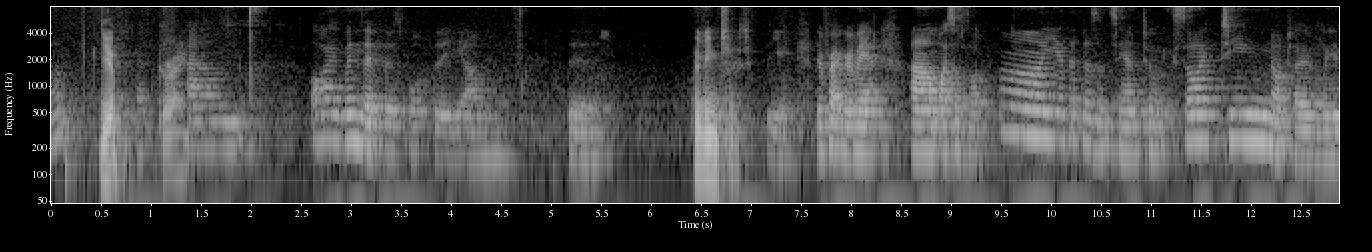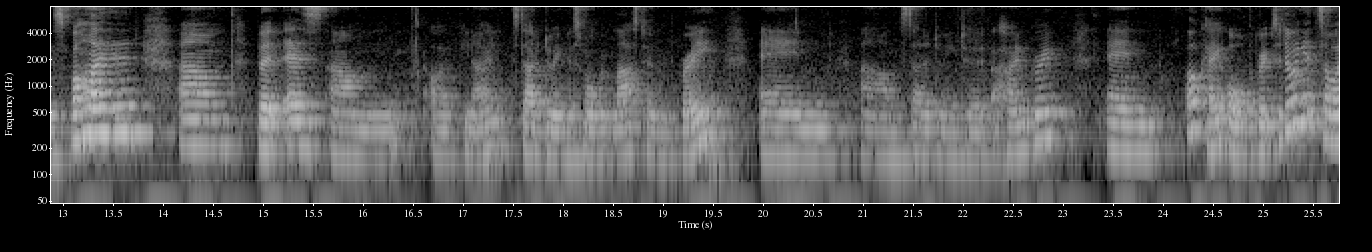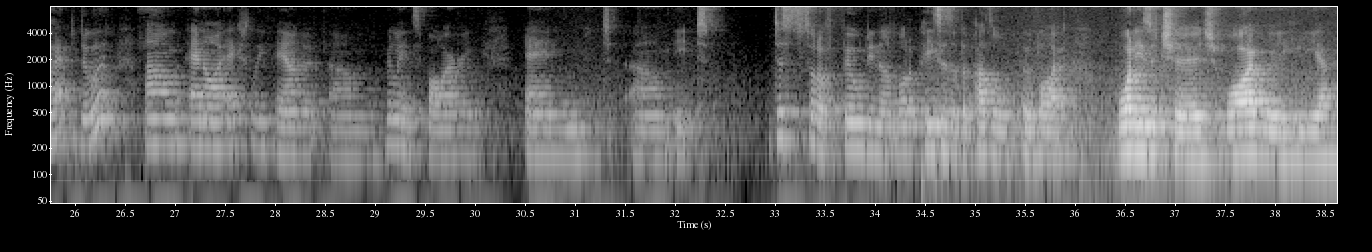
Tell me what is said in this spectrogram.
On? Yep, great. Um, I, when they first brought the, um, the, Living Church. yeah, the program out, um, I sort of thought, oh yeah, that doesn't sound too exciting, not overly inspired. Um, but as um, I've, you know, started doing a small group last term with Bree and um, started doing to a home group and okay, all the groups are doing it, so I had to do it. Um, and I actually found it um, really inspiring and it just sort of filled in a lot of pieces of the puzzle of like, what is a church, why we're here,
